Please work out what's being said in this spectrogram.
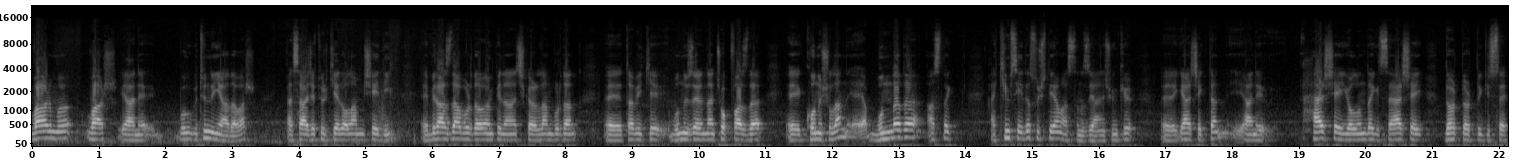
var mı? Var. Yani bu bütün dünyada var. Yani sadece Türkiye'de olan bir şey değil. E, Biraz daha burada ön plana çıkarılan, buradan e, tabii ki bunun üzerinden çok fazla e, konuşulan, e, bunda da aslında yani kimseyi de suçlayamazsınız yani. Çünkü e, gerçekten yani her şey yolunda gitse, her şey dört dörtlük gitse,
